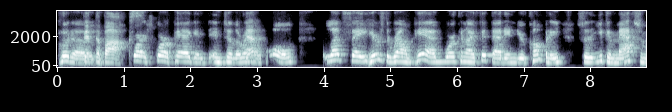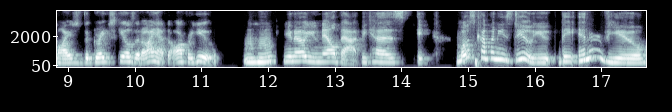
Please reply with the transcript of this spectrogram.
put a fit the box square, square peg in, into the round yep. hole. Let's say, here's the round peg. Where can I fit that in your company so that you can maximize the great skills that I have to offer you? Mm-hmm. You know, you nailed that because it, most companies do. You they interview,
